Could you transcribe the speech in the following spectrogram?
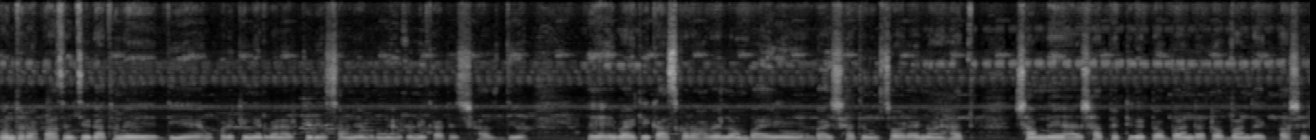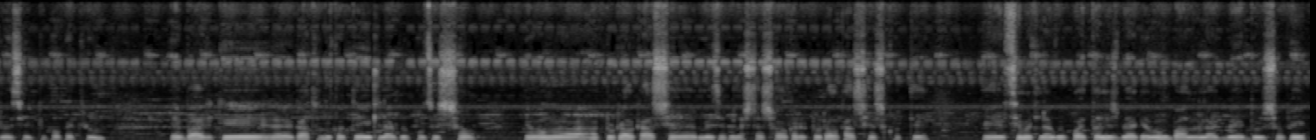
বন্ধুরা পাঁচ ইঞ্চি গাঁথনি দিয়ে উপরে টিনের ব্যানার টিনের ছাউনি এবং মেহগনি কাঠের সাজ দিয়ে এ- এই বাড়িটির কাজ করা হবে। লম্বায় উম, বাইশ হাত এবং চড়ায় নয় হাত। সামনে সাত ফিট টিনের টপ বারান্দা টপ বারান্দা এক পাশে রয়েছে একটি পকেট রুম। এই বাড়িটির গাঁথনি করতে ইট লাগবে পঁচিশশো এবং টোটাল কাজ মেঝে প্লাস্টার সহকারে টোটাল কাজ শেষ করতে এ, সিমেন্ট লাগবে পঁয়তাল্লিশ ব্যাগ এবং বালু লাগবে দুইশো ফিট।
